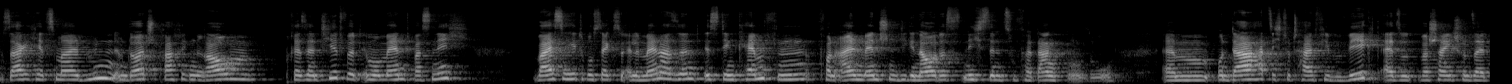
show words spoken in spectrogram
sage ich jetzt mal, Bühnen im deutschsprachigen Raum präsentiert wird im Moment, was nicht weiße heterosexuelle Männer sind, ist den Kämpfen von allen Menschen, die genau das nicht sind, zu verdanken. So. Ähm, und da hat sich total viel bewegt. Also wahrscheinlich schon seit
